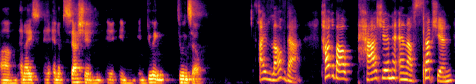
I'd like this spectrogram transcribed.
um, and I an obsession in, in, in doing doing so. I love that. Talk about passion and obsession.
